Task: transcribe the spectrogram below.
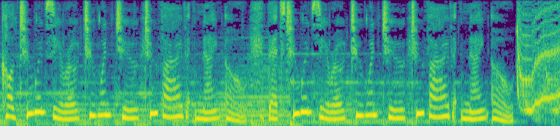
call 210-212-2590. That's 210-212-2590.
